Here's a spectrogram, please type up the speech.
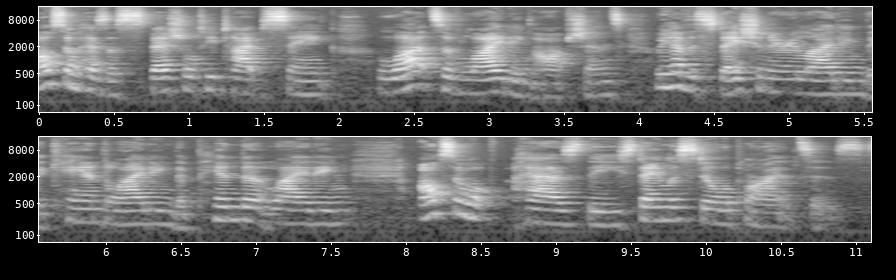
Also has a specialty type sink, lots of lighting options. We have the stationary lighting, the canned lighting, the pendant lighting. Also has the stainless steel appliances.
